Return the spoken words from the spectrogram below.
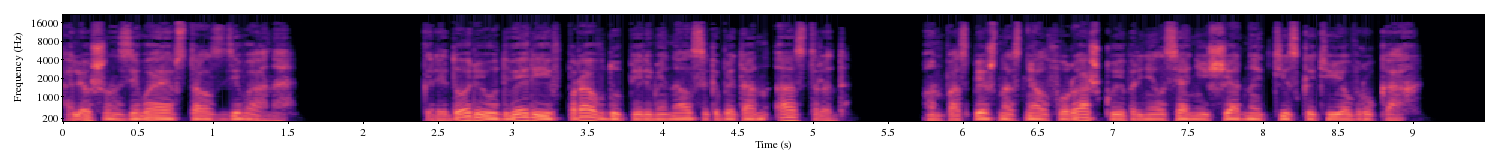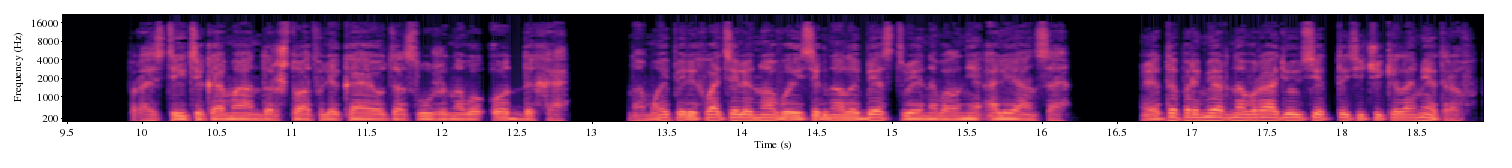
Алёшин, зевая, встал с дивана. В коридоре у двери и вправду переминался капитан Астред. Он поспешно снял фуражку и принялся нещадно тискать ее в руках. «Простите, командор, что отвлекаю от заслуженного отдыха, но мы перехватили новые сигналы бедствия на волне Альянса. Это примерно в радиусе тысячи километров.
